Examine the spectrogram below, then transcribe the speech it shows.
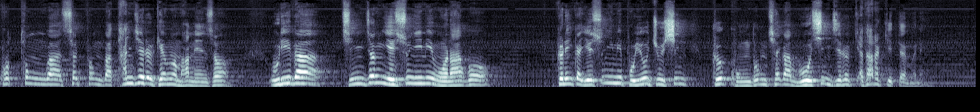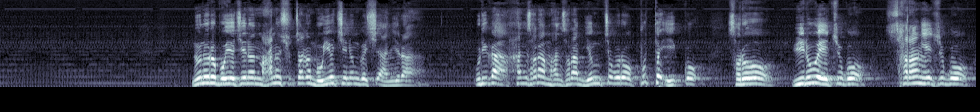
고통과 슬픔과 단절을 경험하면서 우리가 진정 예수님이 원하고 그러니까 예수님이 보여주신 그 공동체가 무엇인지를 깨달았기 때문에 눈으로 보여지는 많은 숫자가 모여지는 것이 아니라 우리가 한 사람 한 사람 영적으로 붙어 있고 서로 위로해주고 사랑해주고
